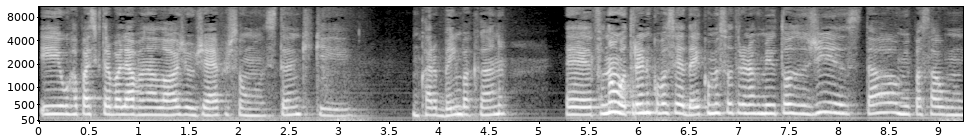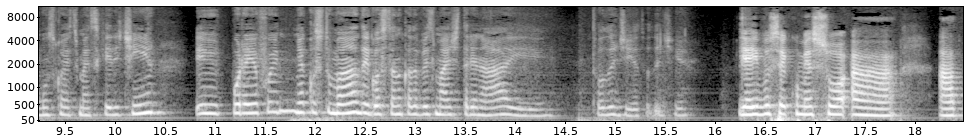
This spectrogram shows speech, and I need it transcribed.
E o rapaz que trabalhava na loja, o Jefferson Stank, que um cara bem bacana, é, falou, não, eu treino com você. Daí começou a treinar comigo todos os dias e tal, me passar alguns conhecimentos que ele tinha. E por aí eu fui me acostumando e gostando cada vez mais de treinar e todo dia, todo dia. E aí você começou a, a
